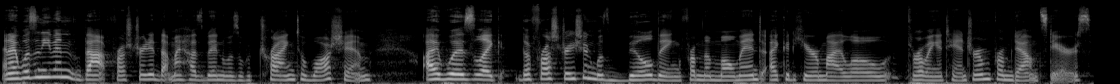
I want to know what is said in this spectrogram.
And I wasn't even that frustrated that my husband was trying to wash him. I was like, the frustration was building from the moment I could hear Milo throwing a tantrum from downstairs.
